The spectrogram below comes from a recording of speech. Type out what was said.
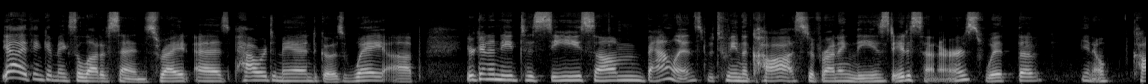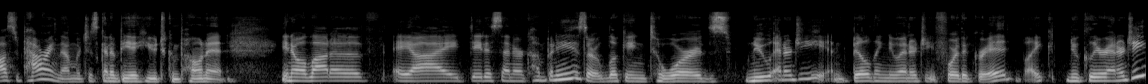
Yeah, I think it makes a lot of sense, right? As power demand goes way up, you're going to need to see some balance between the cost of running these data centers with the, you know, cost of powering them, which is going to be a huge component. You know, a lot of AI data center companies are looking towards new energy and building new energy for the grid, like nuclear energy.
